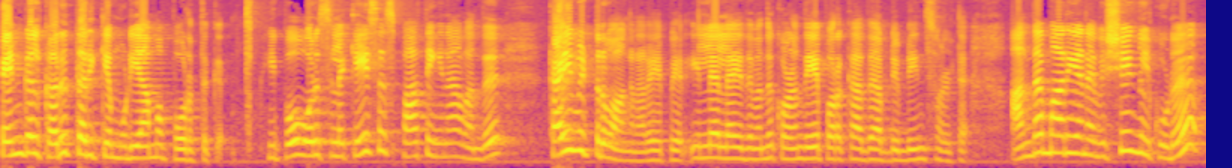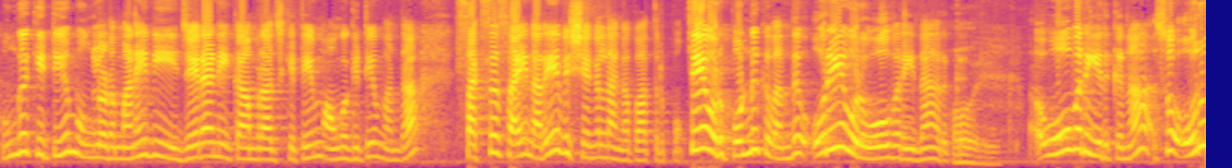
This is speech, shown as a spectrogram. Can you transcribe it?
பெண்கள் கருத்தரிக்க முடியாமல் போகிறதுக்கு இப்போ ஒரு சில கேசஸ் பார்த்தீங்கன்னா வந்து கைவிட்டுருவாங்க நிறைய பேர். இல்லை இல்லை இது வந்து குழந்தையே பிறக்காது அப்படி இப்படின்னு சொல்லிட்டு. அந்த மாதிரியான விஷயங்கள் கூட உங்ககிட்டயும் உங்களோட மனைவி ஜெயராணி காமராஜ் கிட்டயும் அவங்க கிட்டயும் வந்தா சக்சஸ் ஆகி நிறைய விஷயங்கள் நாங்க பார்த்திருப்போம். சே ஒரு பொண்ணுக்கு வந்து ஒரே ஒரு ஓவரி தான் இருக்கு. ஓவரி இருக்கு. ஓவரி இருக்குன்னா ஸோ ஒரு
